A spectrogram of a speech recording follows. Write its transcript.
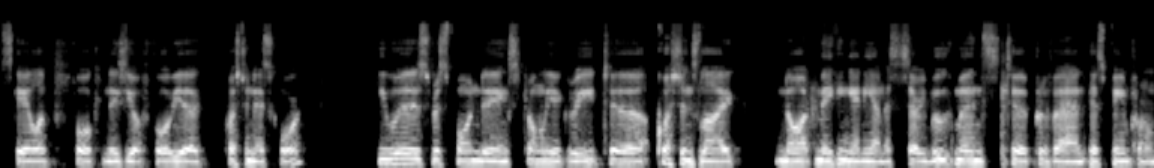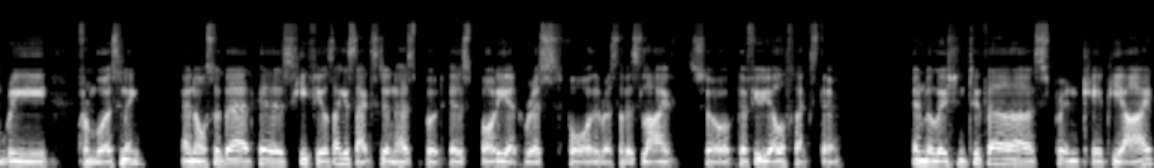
scale for kinesiophobia questionnaire score. He was responding strongly agreed to questions like not making any unnecessary movements to prevent his pain from re from worsening and also that his he feels like his accident has put his body at risk for the rest of his life. So there are a few yellow flags there. In relation to the sprint KPI,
